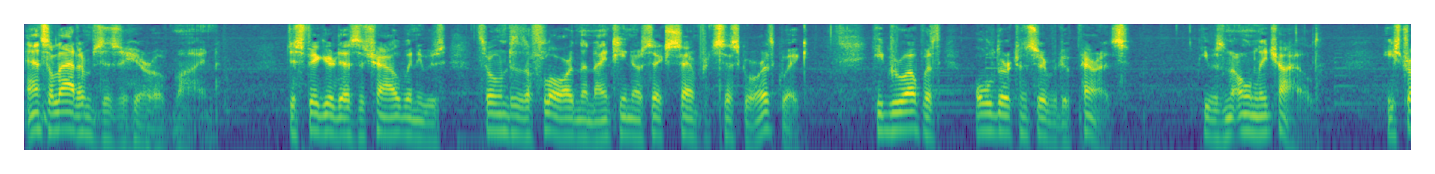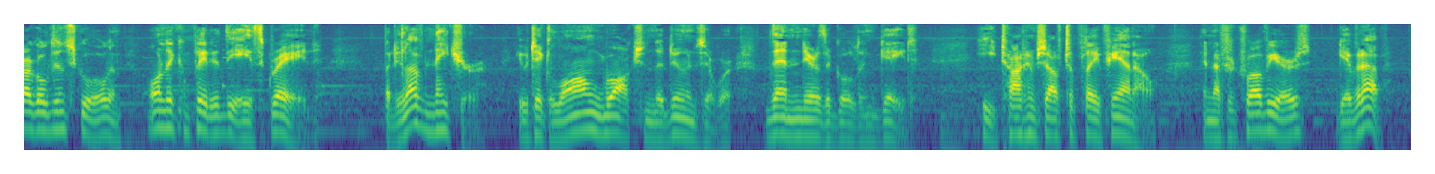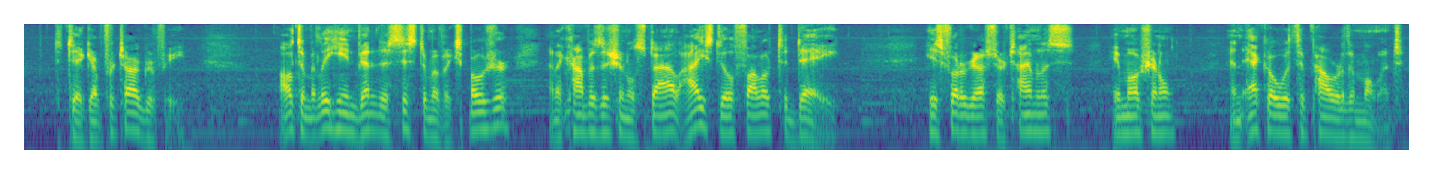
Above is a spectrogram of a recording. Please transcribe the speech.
Ansel Adams is a hero of mine. Disfigured as a child when he was thrown to the floor in the 1906 San Francisco earthquake, he grew up with older conservative parents. He was an only child. He struggled in school and only completed the eighth grade. But he loved nature. He would take long walks in the dunes that were then near the Golden Gate. He taught himself to play piano, and after 12 years, gave it up to take up photography. Ultimately, he invented a system of exposure and a compositional style I still follow today. His photographs are timeless, emotional, and echo with the power of the moment,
